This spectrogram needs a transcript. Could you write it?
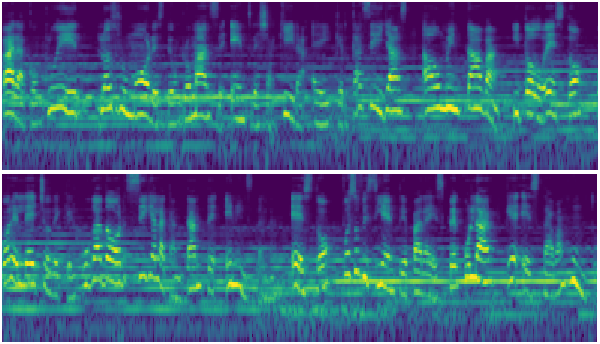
Para concluir, los rumores de un romance entre Shakira e Iker Casillas aumentaban y todo esto por el hecho de que el jugador sigue a la cantante en Instagram. Esto fue suficiente para especular que estaban juntos.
